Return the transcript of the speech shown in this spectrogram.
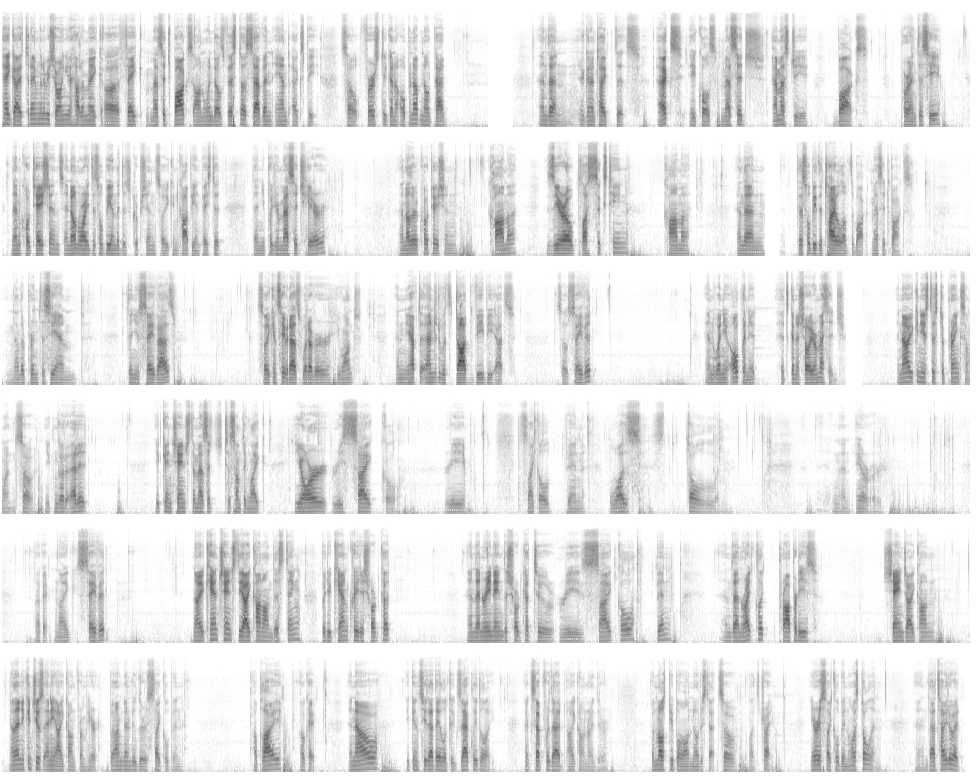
Hey guys, today I'm going to be showing you how to make a fake message box on Windows Vista 7 and XP. So first you're going to open up Notepad and then you're going to type this x equals message msg box parenthesis then quotations and don't worry this will be in the description so you can copy and paste it then you put your message here another quotation comma 0 plus 16 comma and then this will be the title of the bo message box. Another parenthesis and then you save as. So you can save it as whatever you want. And you have to end it with .vbs so save it. And when you open it it's gonna show your message. And now you can use this to prank someone. So you can go to edit you can change the message to something like your recycle recycle bin was stolen. And then error. Okay now you save it. Now you can't change the icon on this thing but you can create a shortcut. And then rename the shortcut to recycle bin and then right click properties change icon and then you can choose any icon from here but I'm gonna do the recycle bin. Apply okay. And now you can see that they look exactly the like except for that icon right there. But most people won't notice that so let's try. Your recycle bin was stolen and that's how you do it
